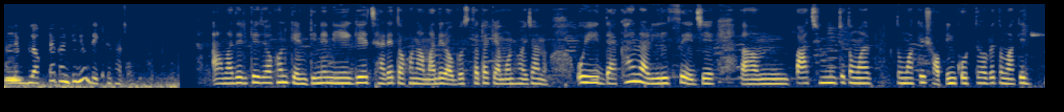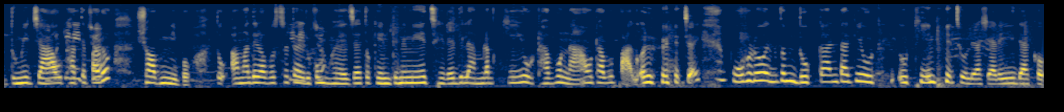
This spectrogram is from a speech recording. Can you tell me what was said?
তাহলে ব্লগটা কন্টিনিউ দেখতে থাকো। আমাদেরকে যখন ক্যান্টিনে নিয়ে গিয়ে ছাড়ে তখন আমাদের অবস্থাটা কেমন হয় জানো? ওই দেখায় না রিলসে যে পাঁচ মিনিটে তোমার তোমাকে শপিং করতে হবে তোমাকে তুমি যা উঠাতে পারো সব নিব। তো আমাদের অবস্থাটা এরকম হয়ে যায় তো ক্যান্টিনে নিয়ে ছেড়ে দিলে আমরা কি উঠাবো না উঠাবো পাগল হয়ে যাই। পুরো একদম দোকানটাকে উঠ- উঠিয়ে নিয়ে চলে আসে। আর এই দেখো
